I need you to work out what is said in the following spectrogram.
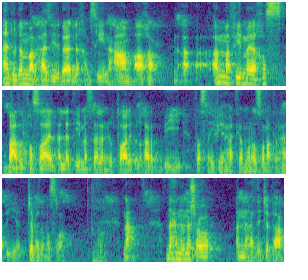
أن تدمر هذه البلد لخمسين عام آخر. أما فيما يخص بعض الفصائل التي مثلا يطالب الغرب بتصنيفها كمنظمات إرهابية. جبهة النصرة. نعم. نحن نشعر أن هذه الجبهة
